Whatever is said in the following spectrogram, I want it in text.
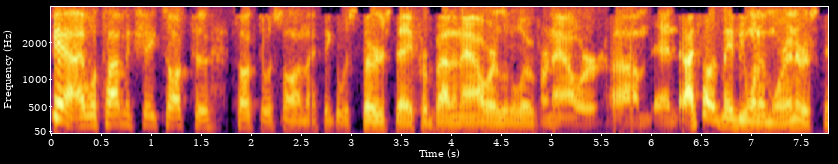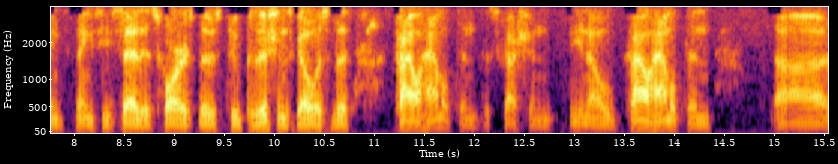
Yeah, well, Todd McShay talked to talked to us on I think it was Thursday for about an hour, a little over an hour, um, and I thought maybe one of the more interesting things he said as far as those two positions go is the Kyle Hamilton discussion. You know, Kyle Hamilton, uh,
